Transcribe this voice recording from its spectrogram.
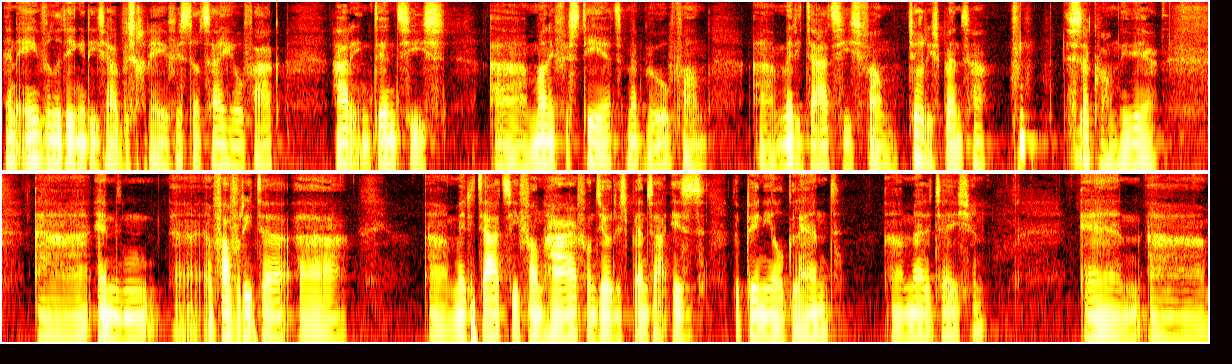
En een van de dingen die zij beschreef is dat zij heel vaak haar intenties uh, manifesteert met behulp van uh, meditaties van Joe Dispenza. dus dat kwam niet weer. Uh, en een favoriete meditatie van haar, van Joe Dispenza, is de pineal gland meditation. En ehm,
